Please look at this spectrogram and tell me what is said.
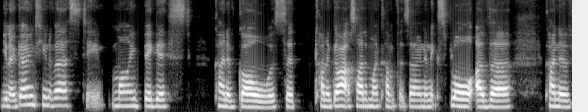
you know, going to university, my biggest kind of goal was to kind of go outside of my comfort zone and explore other kind of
